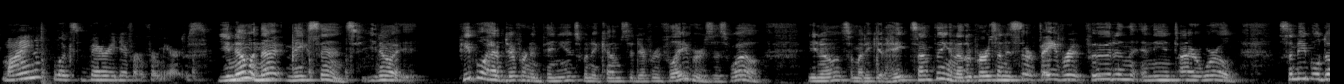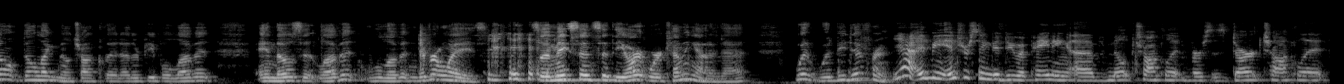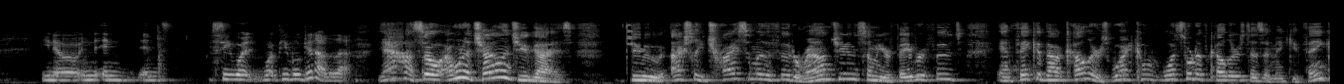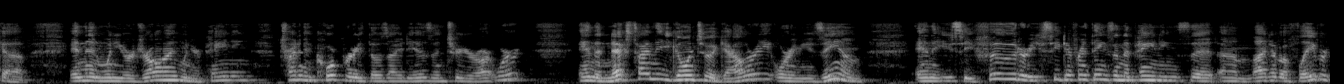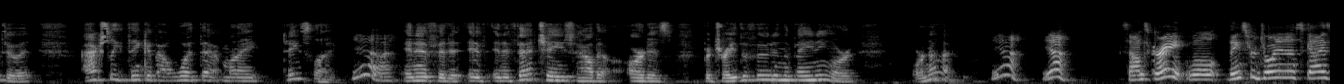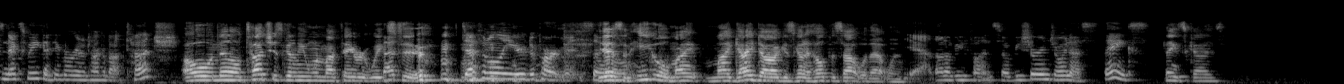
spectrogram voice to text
mine looks very different from yours. You know, and that makes sense. You know, it- people have different opinions when it comes to different flavors as well. You know, somebody could hate something, another person is their favorite food in the, in the entire world. Some people don't don't like milk chocolate, other people love it, and those that love it will love it in different ways. So it makes sense that the artwork coming out of that would would be different. yeah, it'd be interesting to do a painting of milk chocolate versus dark chocolate, you know, and and and see what what people get out of that. Yeah, so I want to challenge you guys to actually try some of the food around you, some of your favorite foods, and think about colors. What what sort of colors does it make you think of? And then when you're drawing, when you're painting, try to incorporate those ideas into your artwork. And the next time that you go into a gallery or a museum and that you see food or you see different things in the paintings that um, might have a flavor to it, actually think about what that might taste like. Yeah. And if it if and if that changed how the artist portrayed the food in the painting or or not. Yeah. Yeah. Sounds great. Well, thanks for joining us, guys. Next week, I think we're going to talk about touch. Oh no, touch is going to be one of my favorite weeks That's too. Definitely your department. So Yes, an Eagle, my my guide dog is going to help us out with that one. yeah, that'll be fun. So be sure and join us. Thanks. Thanks, guys.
